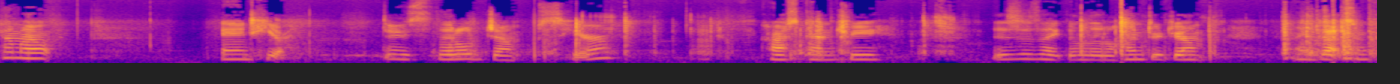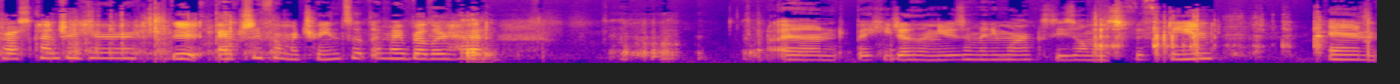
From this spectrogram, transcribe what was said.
come out and here. There's little jumps here. Cross country. This is like a little hunter jump. I got some cross country here. They're actually from a train set that my brother had. And but he doesn't use them anymore because he's almost 15. And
